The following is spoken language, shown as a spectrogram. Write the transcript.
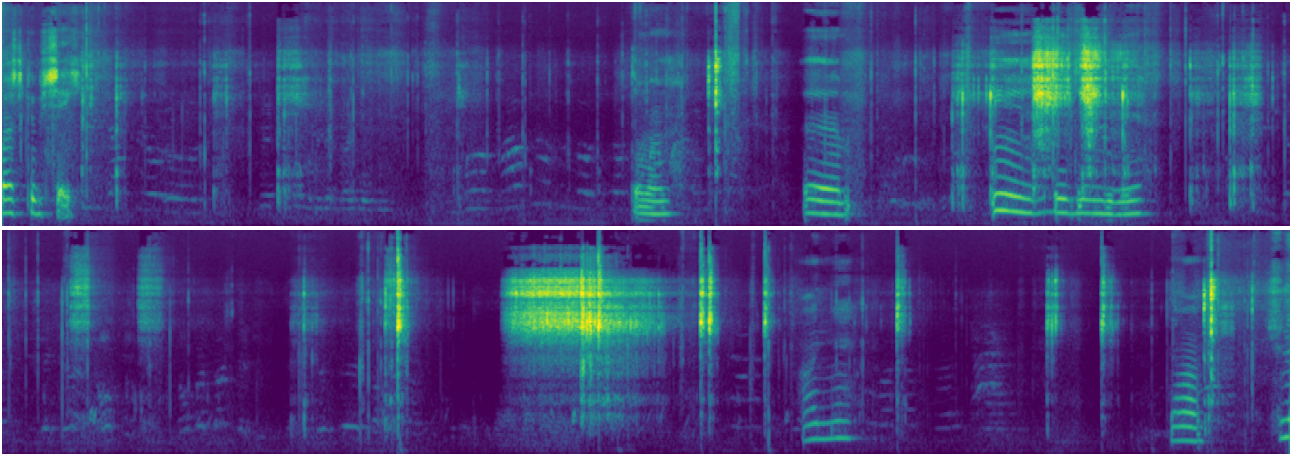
Başka bir şey. Tamam. Ee, dediğim gibi. Anne. Tamam. Şunu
